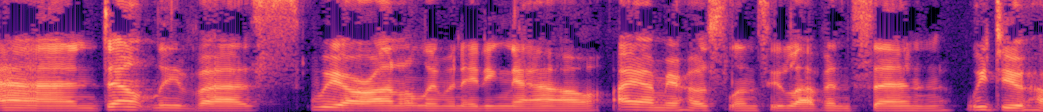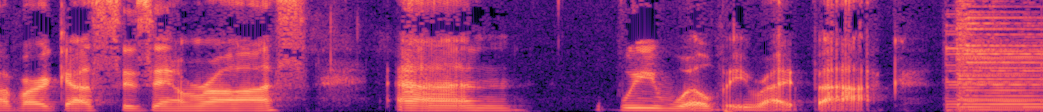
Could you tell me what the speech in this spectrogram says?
And don't leave us. We are on illuminating now. I am your host linzi levinson. We do have our guest suzanne ross. And we will be right back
